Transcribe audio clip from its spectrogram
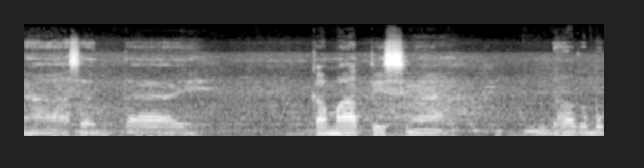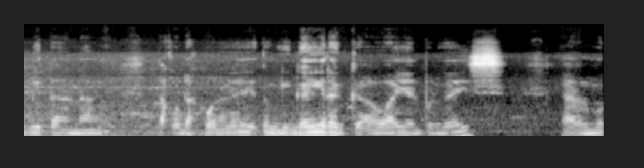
na asantay kamatis nga duha ka bukitan ng dako-dako na guys itong gigayrag kaawayan po guys. Aron mo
